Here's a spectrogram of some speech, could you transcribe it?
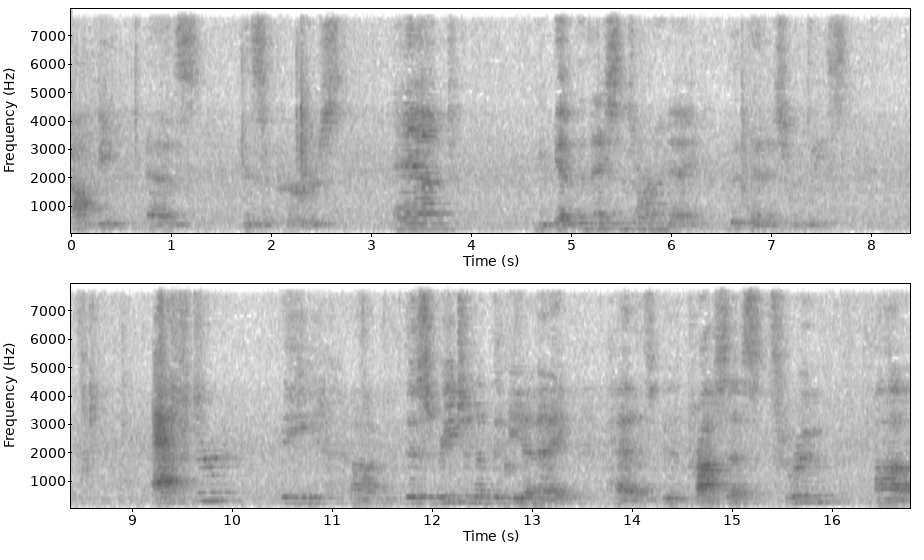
copied as this occurs, and you get the nascent RNA that then is released. After the, uh, this region of the DNA has been processed through uh,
